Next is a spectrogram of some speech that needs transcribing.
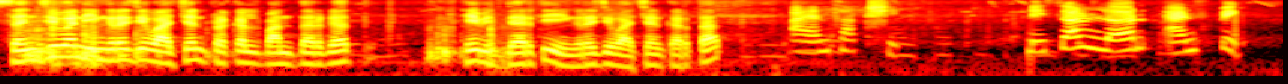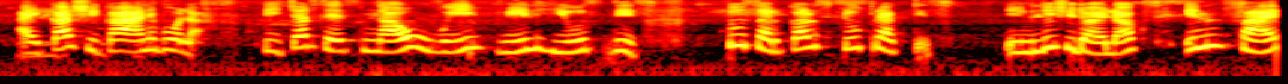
संजीवन इंग्रजी वाचन प्रकल्पांतर्गत हे विद्यार्थी इंग्रजी वाचन करतात. I am Sakshi. Listen learn and speak. ऐका शिका आणि बोला. Teacher says now we will use this. Two circles to practise. English dialogues in five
